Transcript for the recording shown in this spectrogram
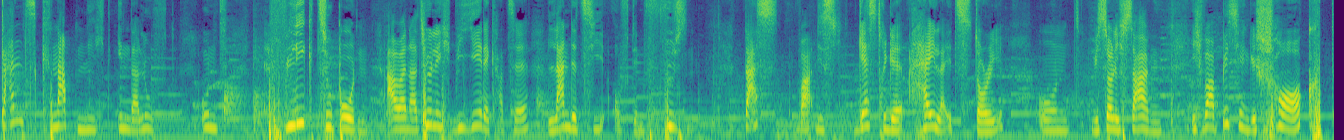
ganz knapp nicht in der Luft und fliegt zu Boden. Aber natürlich, wie jede Katze, landet sie auf den Füßen. Das war die gestrige Highlight-Story. Und wie soll ich sagen? Ich war ein bisschen geschockt,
